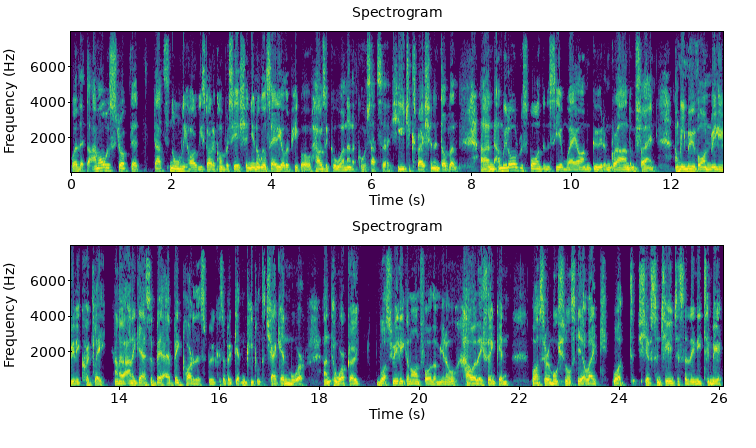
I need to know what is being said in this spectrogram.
Well, I'm always struck that that's normally how we start a conversation. You know, we'll say to other people, "How's it going?" And of course, that's a huge expression in Dublin, and and we'll all respond in the same way. Oh, I'm good. I'm grand. I'm fine, and we move on really, really quickly. And I, and I guess a bit a big part of this book is about getting people to check in more and to work out what's really going on for them. You know, how are they thinking? What's their emotional state like? What shifts and changes that they need to make?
